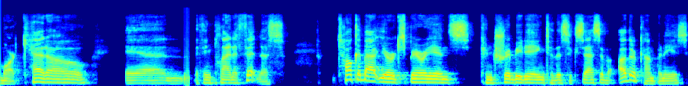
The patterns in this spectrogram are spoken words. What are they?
Marketo, and I think Planet Fitness. Talk about your experience contributing to the success of other companies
